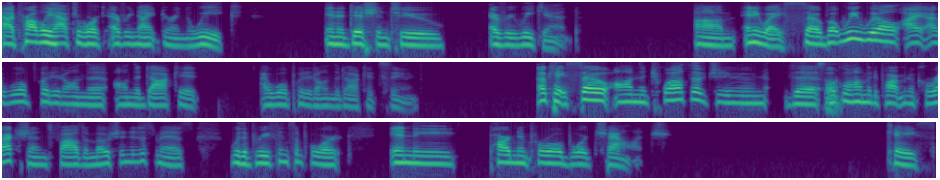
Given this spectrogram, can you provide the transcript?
I probably have to work every night during the week in addition to every weekend. Um anyway, so but we will I I will put it on the on the docket. I will put it on the docket soon. Okay, so on the 12th of June, the Oklahoma Department of Corrections filed a motion to dismiss with a brief in support in the Pardon and Parole Board challenge case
